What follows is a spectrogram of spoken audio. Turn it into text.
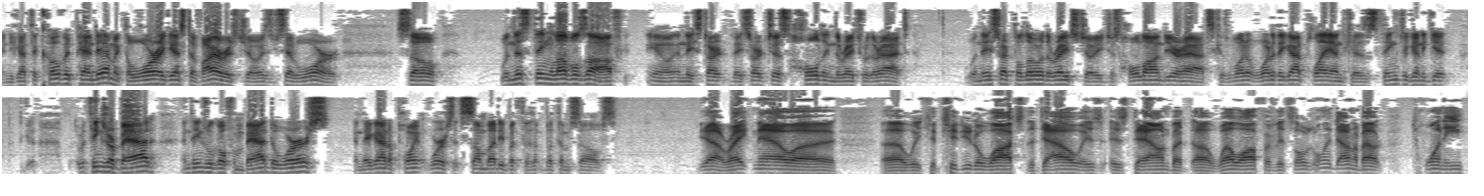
and you got the COVID pandemic, the war against a virus, Joe, as you said, war. So when this thing levels off, you know, and they start they start just holding the rates where they're at. When they start to lower the rates, Joe, you just hold on to your hats because what what do they got planned? Because things are going to get things are bad, and things will go from bad to worse, and they got to point worse at somebody but the, but themselves. Yeah, right now, uh, Uh, we continue to watch. The Dow is is down, but uh, well off of its lows. Only down about 20.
